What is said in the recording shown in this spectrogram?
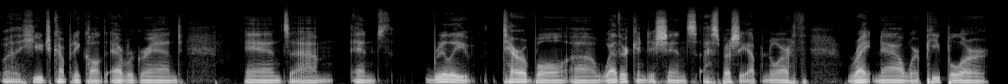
with a huge company called Evergrande, and um, and really terrible uh, weather conditions, especially up north right now, where people are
